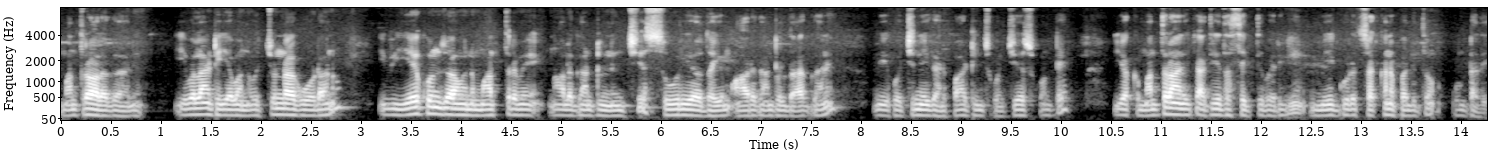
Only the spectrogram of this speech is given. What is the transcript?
మంత్రాలు కానీ ఇవలాంటివి ఏమైనా వచ్చున్నా కూడాను ఇవి ఏ కొంజామున మాత్రమే నాలుగు గంటల నుంచి సూర్యోదయం ఆరు గంటల దాకా కానీ మీకు వచ్చినవి కానీ పాటించుకొని చేసుకుంటే ఈ యొక్క మంత్రానికి అతీత శక్తి పెరిగి మీకు కూడా చక్కని ఫలితం ఉంటుంది.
